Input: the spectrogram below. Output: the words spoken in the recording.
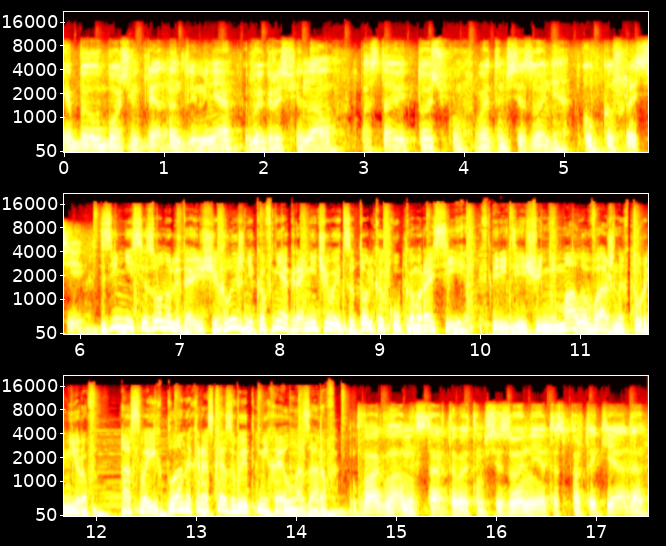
и было бы очень приятно для меня выиграть финал поставить точку в этом сезоне Кубков России. Зимний сезон у летающих лыжников не ограничивается только Кубком России. Впереди еще немало важных турниров. О своих планах рассказывает Михаил Назаров. Два главных старта в этом сезоне – это Спартакиада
